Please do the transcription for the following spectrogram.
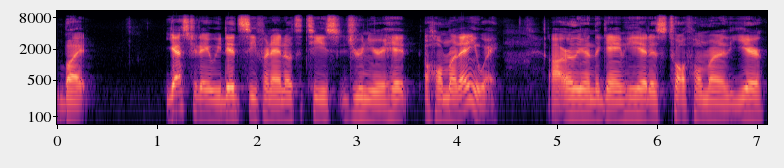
But yesterday we did see Fernando Tatis Jr. hit a home run anyway. Uh, earlier in the game, he hit his 12th home run of the year.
